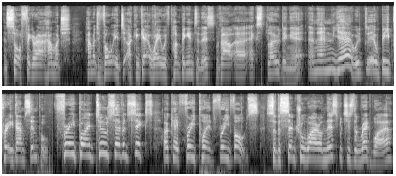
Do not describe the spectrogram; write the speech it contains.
and sort of figure out how much how much voltage I can get away with pumping into this without uh, exploding it. And then, yeah, it'll be pretty damn simple. 3.276. Okay, 3.3 volts. So the central wire on this, which is the red wire,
